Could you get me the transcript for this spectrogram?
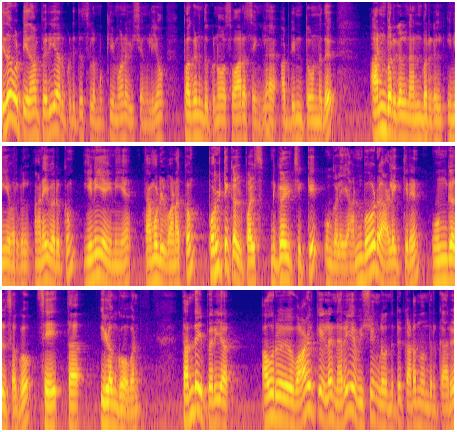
இதை ஒட்டி தான் பெரியார் குறித்து சில முக்கியமான விஷயங்களையும் பகிர்ந்துக்கணும் சுவாரஸ்யங்களை அப்படின்னு தோணுது. அன்பர்கள் நண்பர்கள் இனியவர்கள் அனைவருக்கும் இனிய இனிய தமிழ் வணக்கம். பொலிட்டிக்கல் பல்ஸ் நிகழ்ச்சிக்கு உங்களை அன்போடு அழைக்கிறேன் உங்கள் சகோ சே த இளங்கோவன். தந்தை பெரியார் அவர் வாழ்க்கையில் நிறைய விஷயங்களை வந்துட்டு கடந்து வந்திருக்காரு.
